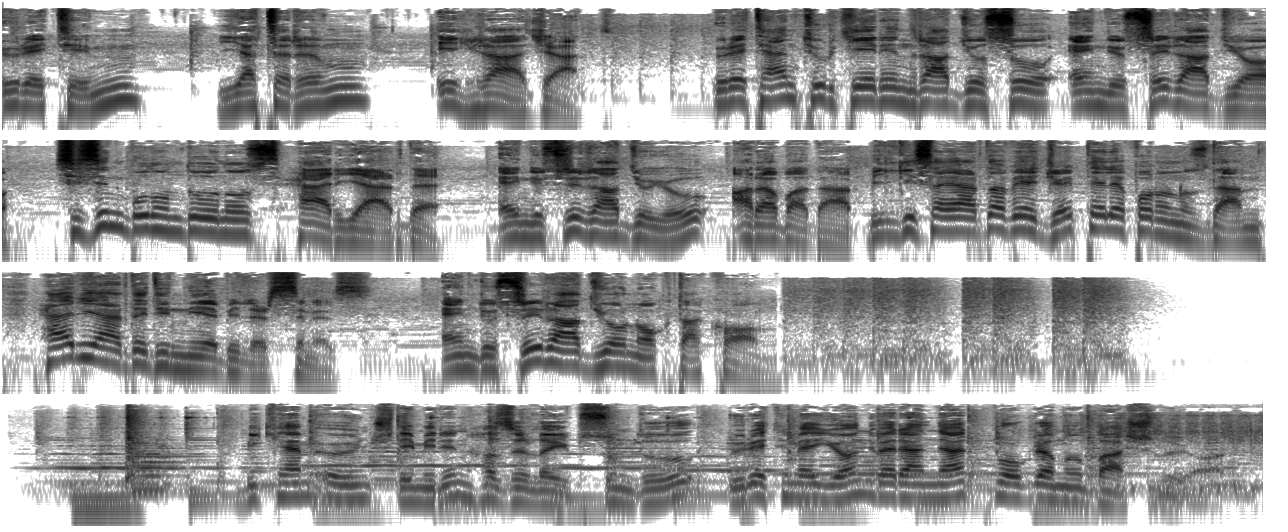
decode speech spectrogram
Üretim, yatırım, ihracat. Üreten Türkiye'nin radyosu Endüstri Radyo sizin bulunduğunuz her yerde. Endüstri Radyo'yu arabada, bilgisayarda ve cep telefonunuzdan her yerde dinleyebilirsiniz. Endüstri Radyo.com Bikem Öğünç Demir'in hazırlayıp sunduğu Üretime Yön Verenler programı başlıyor.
